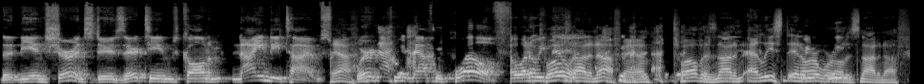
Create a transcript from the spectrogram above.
the, the insurance dudes, their team's calling them 90 times. Yeah. We're quitting after 12. What are we doing? 12 is not enough, man. 12 is not, an, at least in we, our world, we, it's not enough.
